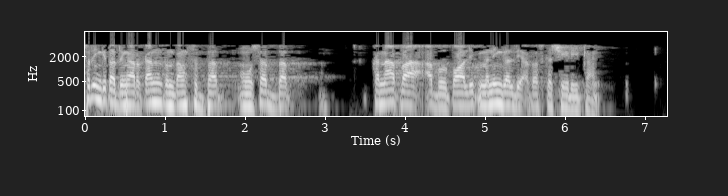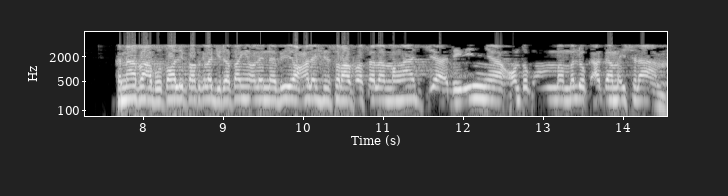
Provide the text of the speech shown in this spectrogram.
sering kita dengarkan tentang sebab musabab kenapa Abu Talib meninggal di atas kesyirikan. Kenapa Abu Talib tatkala didatangi oleh Nabi alaihi salatu wasallam mengajak dirinya untuk memeluk agama Islam.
